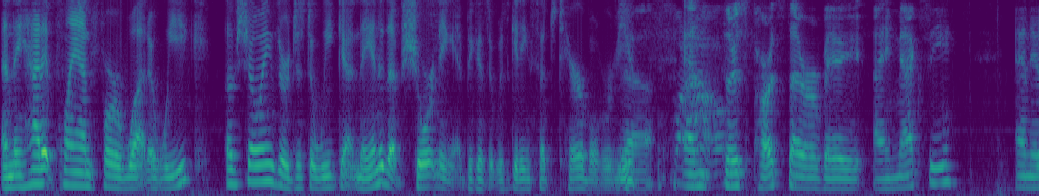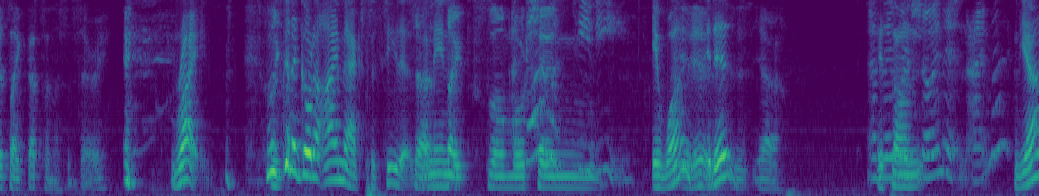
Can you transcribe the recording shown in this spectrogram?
and they had it planned for what a week of showings or just a weekend. They ended up shortening it because it was getting such terrible reviews. Yeah. reviews. And Wow. there's parts that are very IMAXy, and it's like that's unnecessary. Right. Who's gonna go to IMAX to see this? I mean, like slow I thought motion. It was TV, it was. It is. Yeah. and It's they were on- showing it in IMAX. Yeah,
